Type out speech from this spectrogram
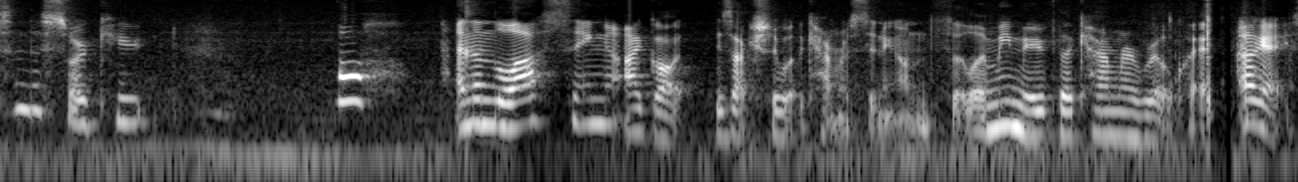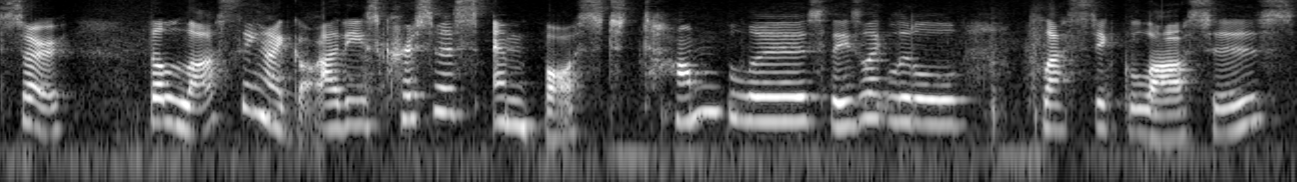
isn't this so cute? Oh. And then the last thing I got is actually what the camera's sitting on. So let me move the camera real quick. Okay, so the last thing I got are these Christmas embossed tumblers. These like little plastic glasses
